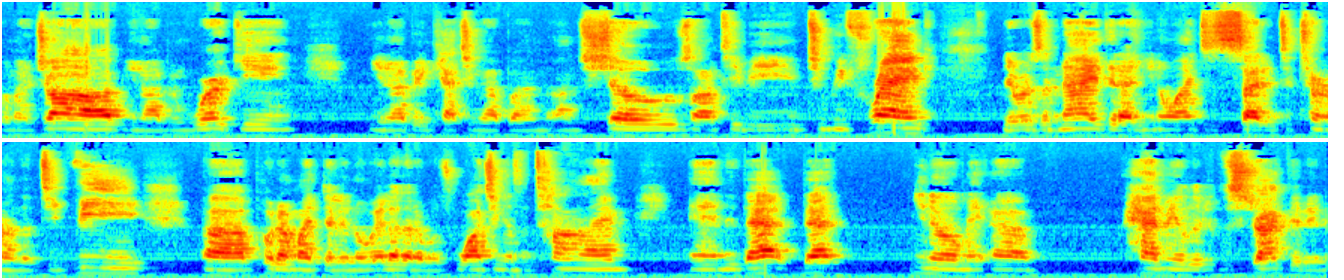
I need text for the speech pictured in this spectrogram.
with my job. You know, I've been working. You know, I've been catching up on, on shows on TV. To be frank, there was a night that I, you know, I decided to turn on the TV, uh, put on my telenovela that I was watching at the time, and that that you know uh, had me a little distracted it.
